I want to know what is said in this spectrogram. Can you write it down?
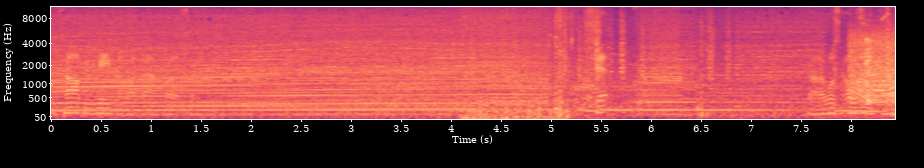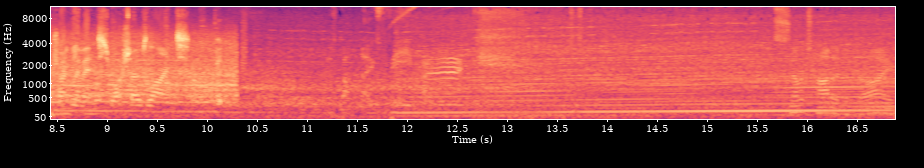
You can't be reading like that, but shit. God, I wasn't. I limits, watch those lines. So much harder to drive.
